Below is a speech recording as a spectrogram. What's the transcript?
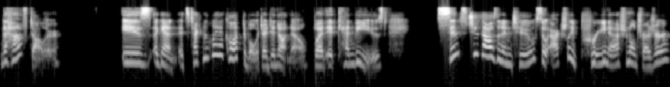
the half dollar is again, it's technically a collectible, which I did not know, but it can be used. Since 2002, so actually pre-National Treasure,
